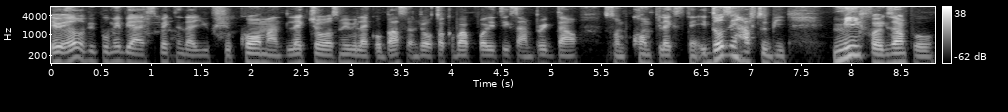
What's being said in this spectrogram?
a lot of people maybe are expecting that you should come and lecture us, maybe like Obasanjo, or talk about politics and break down some complex thing. It doesn't have to be me, for example.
